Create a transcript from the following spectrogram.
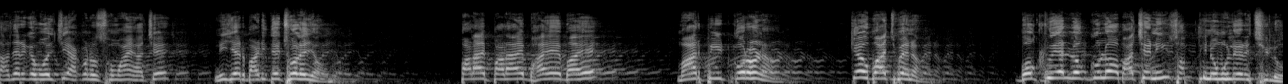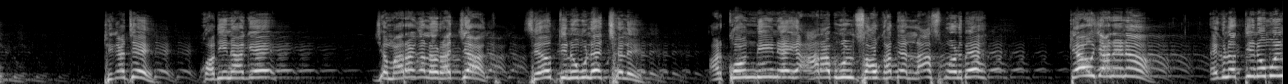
তাদেরকে বলছি, এখনও সময় আছে, নিজের বাড়িতে চলে যাও। পাড়ায় পাড়ায় ভাইয়ে ভাইয়ে মারপিট করো না। কেউ বাঁচবে না। বকটুয়ের লোকগুলো বাঁচেনি, সব তৃণমূলের ছিল। ঠিক আছে? কদিন আগে যে মারা গেল রাজ্জাক, সেও তৃণমূলের ছেলে। আর কোন দিন এই আরাবুল সৌখাতের লাশ পড়বে, কেউ জানে না। এগুলো তৃণমূল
